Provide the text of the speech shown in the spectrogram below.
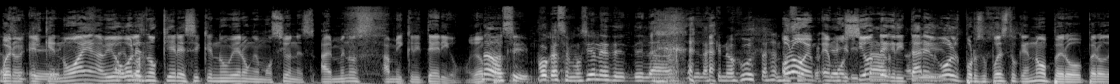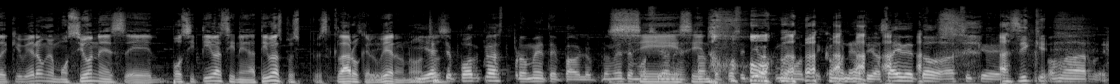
Bueno, el que, no hayan habido goles no quiere decir que no hubieron emociones, al menos a mi criterio. no, sí, pocas emociones de, las que nos gustan. A no, emoción de gritar el gol, por supuesto que no, pero, pero de que hubieron emociones eh, positivas y negativas, pues, pues claro que lo hubieron, ¿no? Y este podcast promete, Pablo, promete emociones, tanto positivas como, negativas. Hay de todo, así que, así que vamos a darle.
